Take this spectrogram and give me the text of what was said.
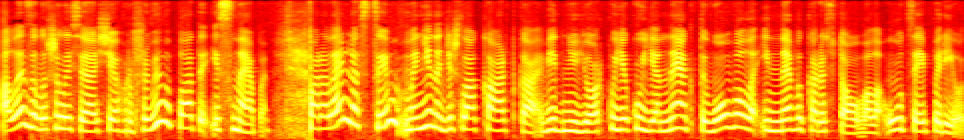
але залишилися ще грошові виплати і снепи. Паралельно з цим мені надійшла картка від Нью-Йорку, яку я не активовувала і не використовувала у цей період.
